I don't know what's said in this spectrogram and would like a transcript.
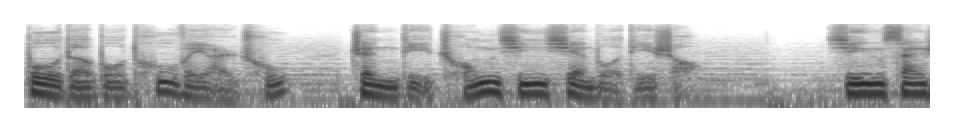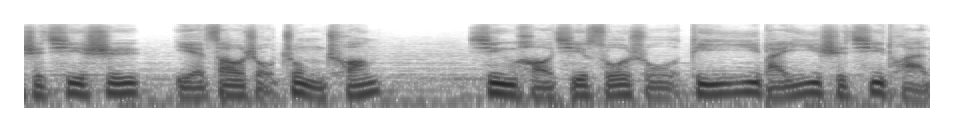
不得不突围而出，阵地重新陷落敌手。新三十七师也遭受重创，幸好其所属第一百一十七团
